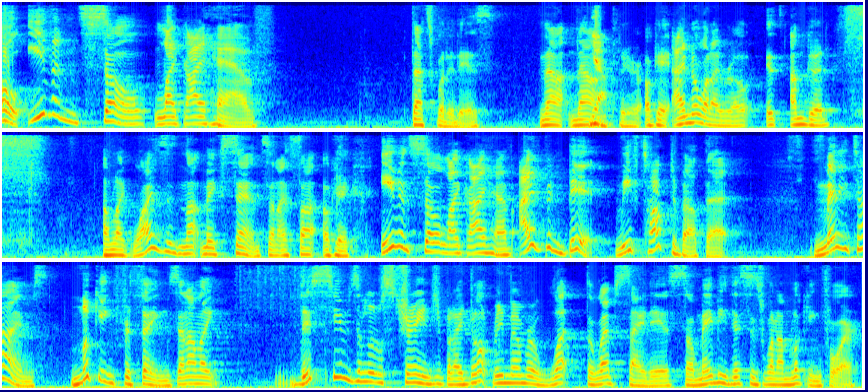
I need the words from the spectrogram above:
Oh, even so, like I have. That's what it is. Now, now Yeah. I'm clear. Okay, I know what I wrote. It, I'm good. I'm like, why does it not make sense? And I thought, okay, even so, like I have, I've been bit. We've talked about that many times, looking for things, and I'm like, this seems a little strange, but I don't remember what the website is, so maybe this is what I'm looking for.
